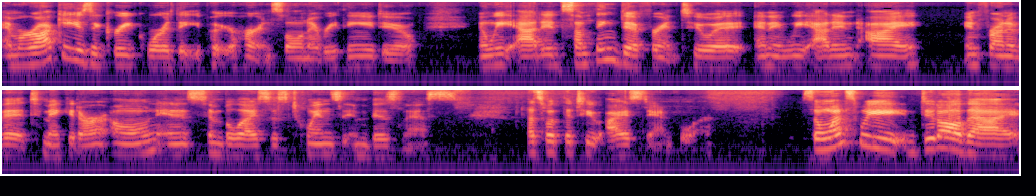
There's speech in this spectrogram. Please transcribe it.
And Meraki is a Greek word that you put your heart and soul in everything you do. And we added something different to it, and it, we added an I in front of it to make it our own, and it symbolizes twins in business. That's what the two I stand for. So once we did all that,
